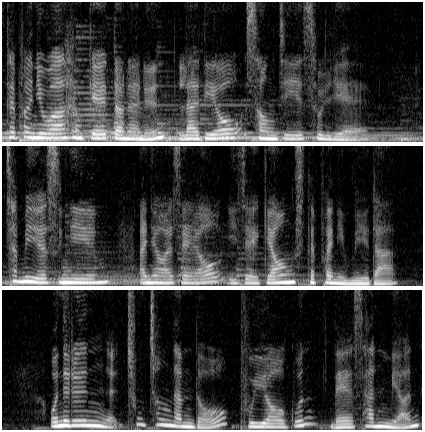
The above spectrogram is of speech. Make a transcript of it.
스테파니와 함께 떠나는 라디오 성지 순례 참미 예수님 안녕하세요 이재경 스테파니입니다. 오늘은 충청남도 부여군 내산면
